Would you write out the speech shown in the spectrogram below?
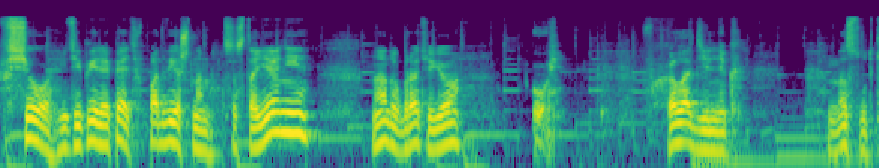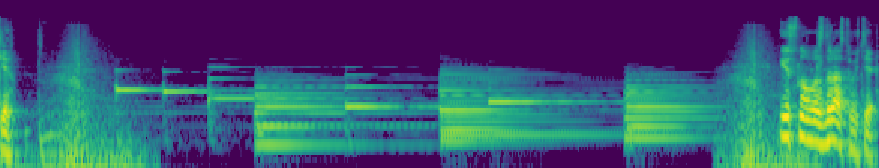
Все, и теперь опять в подвешенном состоянии надо убрать ее ой, в холодильник на сутки. И снова здравствуйте.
